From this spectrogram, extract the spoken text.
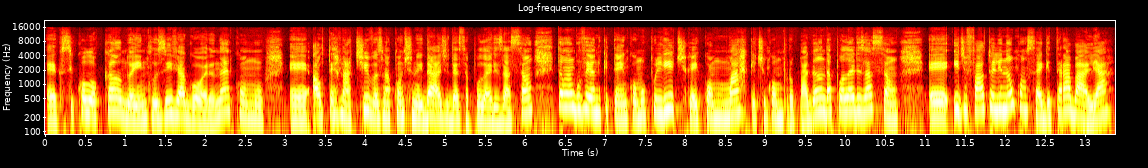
é, se colocando aí, inclusive agora, né, como é, alternativas na continuidade dessa polarização. Então, é um governo que tem como política e como marketing, como propaganda, a polarização. É, e, de fato, ele não consegue trabalhar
